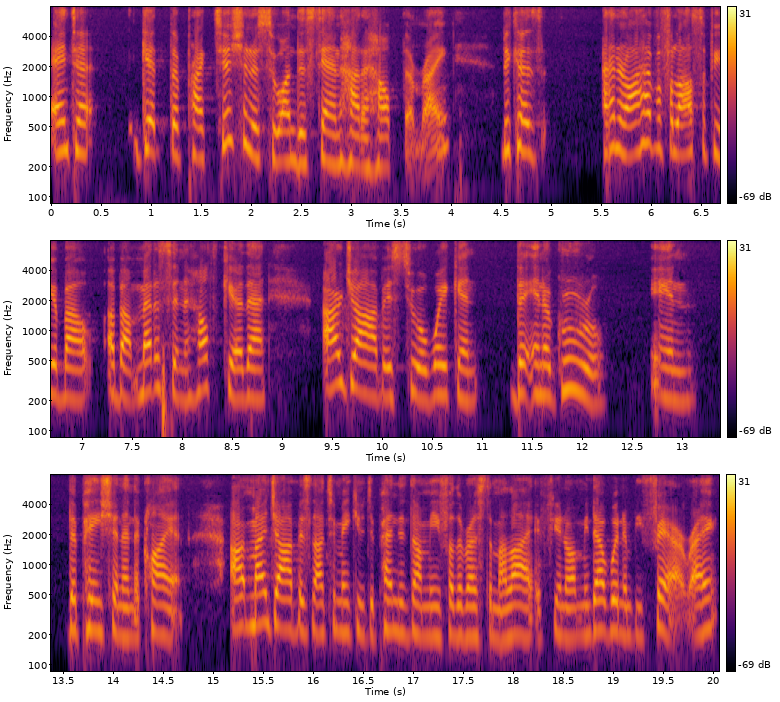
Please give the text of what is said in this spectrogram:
and to get the practitioners to understand how to help them, right? Because I don't know, I have a philosophy about, about medicine and healthcare that our job is to awaken the inner guru in the patient and the client uh, my job is not to make you dependent on me for the rest of my life. You know, I mean, that wouldn't be fair, right?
